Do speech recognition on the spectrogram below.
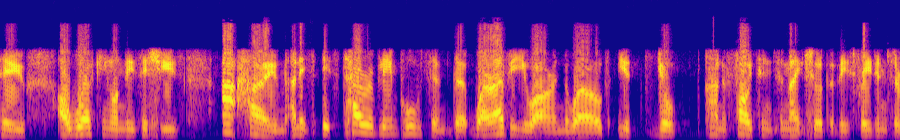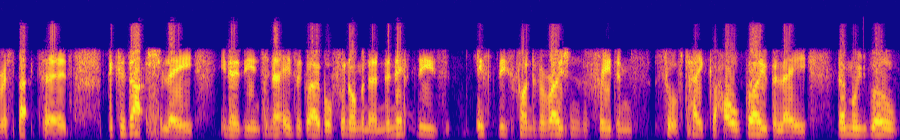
who are working on these issues at home. And it's, it's terribly important that wherever you are in the world, you, you're kind of fighting to make sure that these freedoms are respected because actually you know the internet is a global phenomenon and if these if these kind of erosions of freedoms sort of take a hold globally then we will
